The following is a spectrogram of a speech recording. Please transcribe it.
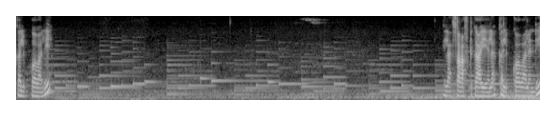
కలుపుకోవాలి. ఇలా సాఫ్ట్గా అయ్యేలా కలుపుకోవాలండి.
